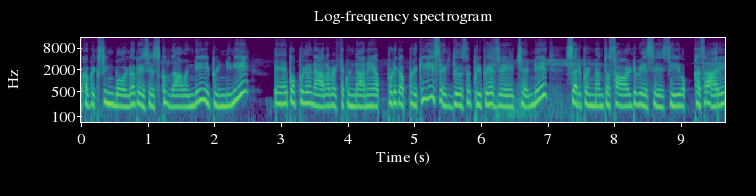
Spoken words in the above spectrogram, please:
ఒక మిక్సింగ్ బౌల్లో వేసేసుకుందామండి ఈ పిండిని. ఏ పప్పులు నానబెట్టకుండానే అప్పటికప్పటికి సెట్ దోశ ప్రిపేర్ చేయొచ్చండి. సరిపడినంత సాల్ట్ వేసేసి ఒక్కసారి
